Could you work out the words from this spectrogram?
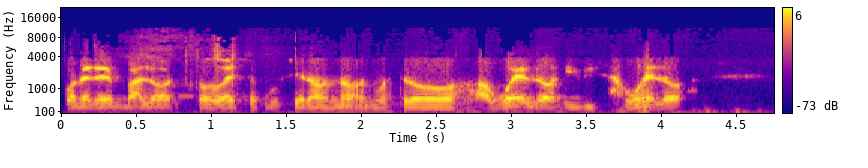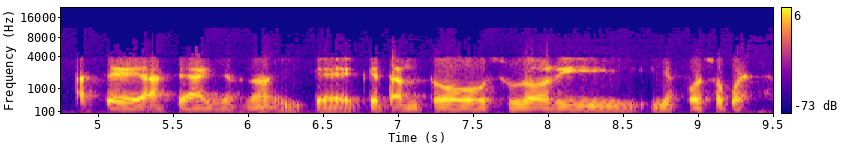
poner en valor todo eso que pusieron ¿no? nuestros abuelos y bisabuelos hace hace años, ¿no? Y que, que tanto sudor y, y esfuerzo cuesta.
